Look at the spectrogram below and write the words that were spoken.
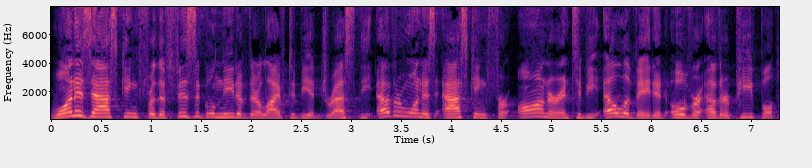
One is asking for the physical need of their life to be addressed. The other one is asking for honor and to be elevated over other people.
